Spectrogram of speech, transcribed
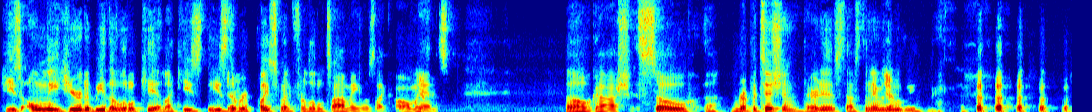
he's only here to be the little kid, like he's he's the replacement for little Tommy. It was like, oh man, it's- oh gosh, so uh, repetition. There it is. That's the name of the movie.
